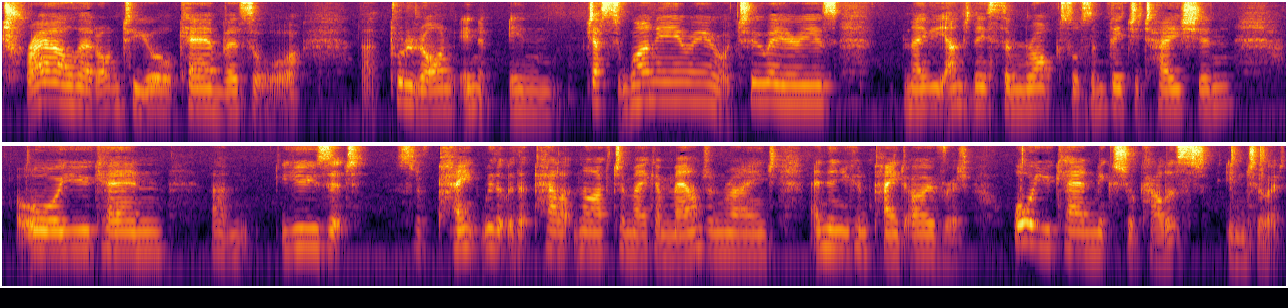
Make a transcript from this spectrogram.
trowel that onto your canvas or uh, put it on in, in just one area or two areas, maybe underneath some rocks or some vegetation, or you can um, use it, sort of paint with it with a palette knife to make a mountain range, and then you can paint over it or you can mix your colours into it.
